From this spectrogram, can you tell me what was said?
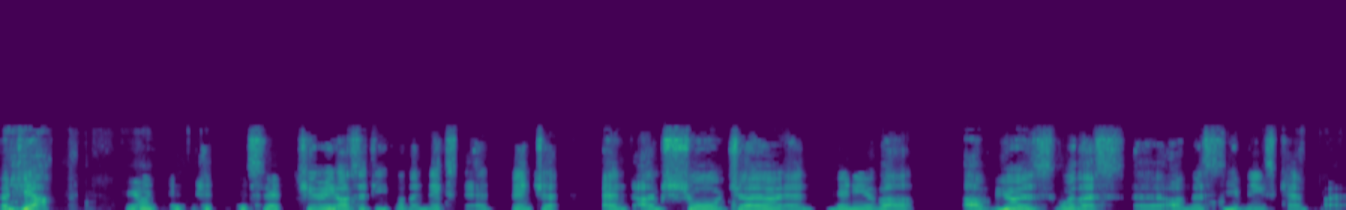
But yeah, yeah, it, it, it, it's that curiosity for the next adventure. And I'm sure Joe and many of our, our viewers with us uh, on this evening's campfire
